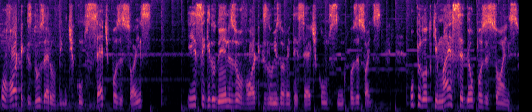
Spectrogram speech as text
O Vortex do 020 com 7 posições. E seguido deles o Vortex Luiz 97 com 5 posições. O piloto que mais cedeu posições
